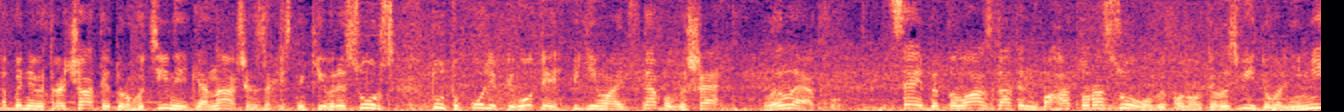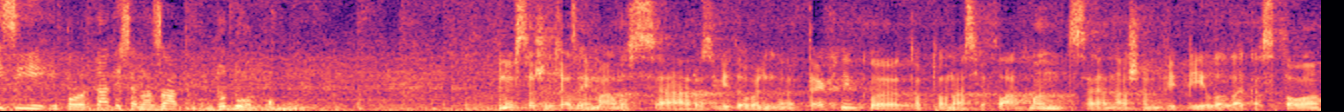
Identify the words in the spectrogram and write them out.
аби не витрачати дорогоцінний для наших захисників ресурс. Тут у полі пілоти підіймають в небо лише лелеку. Цей БПЛА здатен багаторазово виконувати розвідувальні місії і повертатися назад додому. Ми все життя займалися розвідувальною технікою. Тобто, у нас є флагман, це наш MVP Лелека 100.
